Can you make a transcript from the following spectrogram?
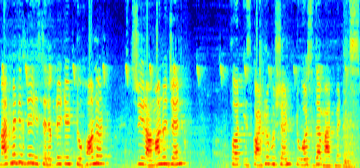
Mathematics Day is celebrated to honor Sri Ramanujan for his contribution towards the mathematics.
